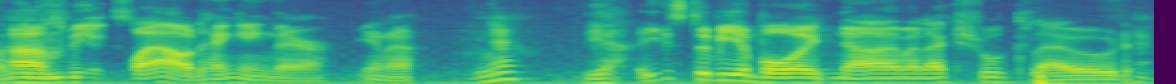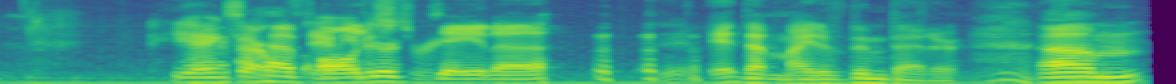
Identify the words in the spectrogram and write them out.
Well, Um, just be a cloud hanging there. You know. yeah, yeah. I used to be a boy. Now I'm an actual cloud. He hangs out I have with all your Street. data. It, that might have been better. Um,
